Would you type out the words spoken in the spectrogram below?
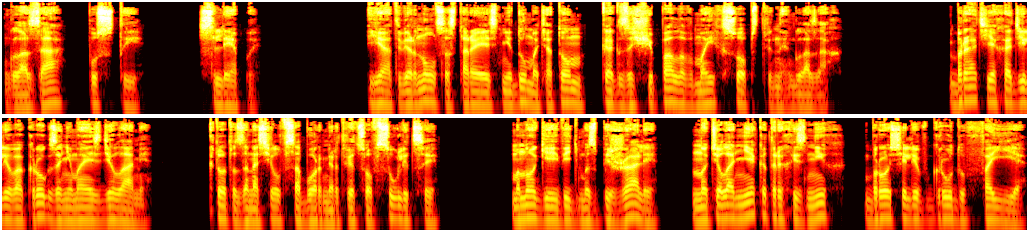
Глаза пусты, слепы. Я отвернулся, стараясь не думать о том, как защипало в моих собственных глазах. Братья ходили вокруг, занимаясь делами. Кто-то заносил в собор мертвецов с улицы. Многие ведьмы сбежали, но тела некоторых из них бросили в груду в фойе,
